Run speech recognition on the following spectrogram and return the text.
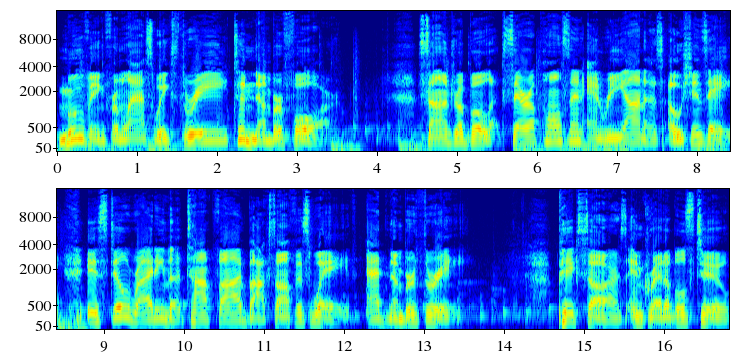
moving from last week's 3 to number 4. Sandra Bullock, Sarah Paulson, and Rihanna's Ocean's 8 is still riding the top 5 box office wave at number 3. Pixar's Incredibles 2,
